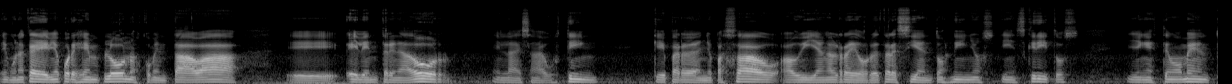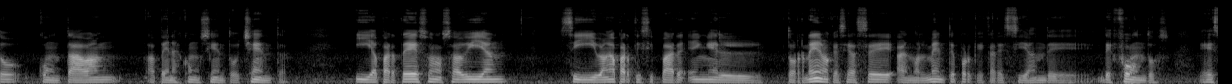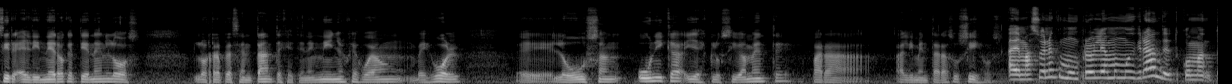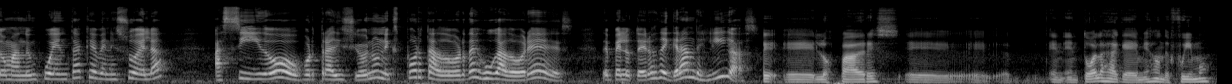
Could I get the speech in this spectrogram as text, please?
en una academia, por ejemplo, nos comentaba el entrenador en la de San Agustín que para el año pasado habían alrededor de 300 niños inscritos y en este momento contaban apenas con 180. Y aparte de eso no sabían si iban a participar en el torneo que se hace anualmente porque carecían de, fondos. Es decir, el dinero que tienen los, los representantes que tienen niños que juegan béisbol eh, lo usan única y exclusivamente para alimentar a sus hijos. Además suena como un problema muy grande, tomando en cuenta que Venezuela ha sido por tradición un exportador de jugadores, de peloteros de grandes ligas. Eh, eh, los padres en, todas las academias donde fuimos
